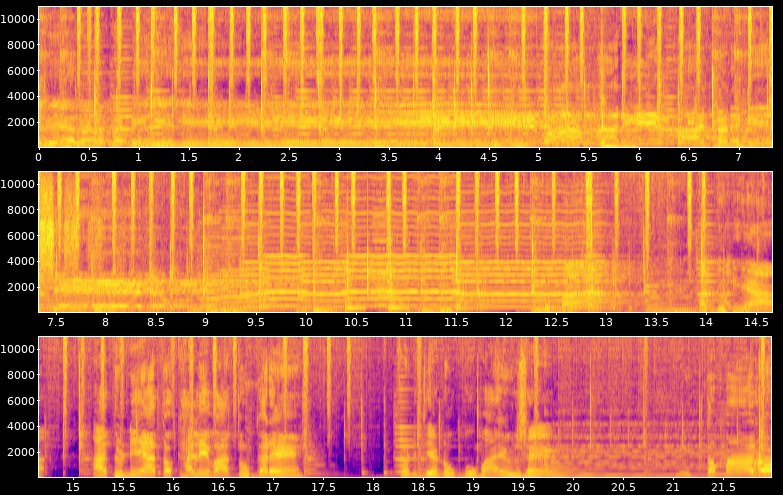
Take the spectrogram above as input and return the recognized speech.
મેલીને. આજ વેરણ મારી પાટણની. આ દુનિયા આ દુનિયા તો ખાલી વાતું કરે, પણ જેનું ગુમાયું છે તમારો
